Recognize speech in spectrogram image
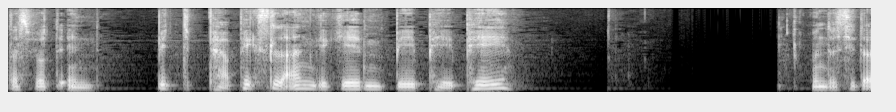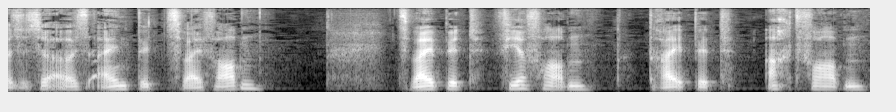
Das wird in Bit per Pixel angegeben, BPP. Und das sieht also so aus, ein Bit zwei Farben, zwei Bit vier Farben, 3-Bit 8 Farben,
